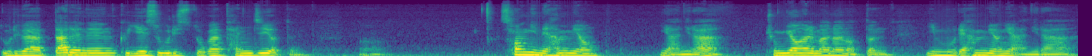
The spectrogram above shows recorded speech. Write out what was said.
우리가 따르는 그 예수 그리스도가 단지 어떤 어, 성인의 한 명이 아니라 존경할 만한 어떤 인물의 한 명이 아니라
